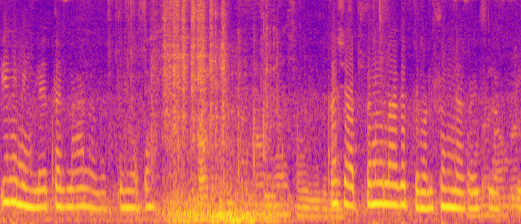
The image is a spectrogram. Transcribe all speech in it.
इव्हिनिंगला येताना आणा तुम्ही आता. कशा आत्ता नाही लागत ते मला संध्याकाळीच लागते.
